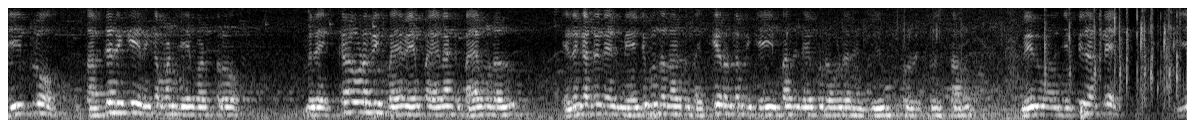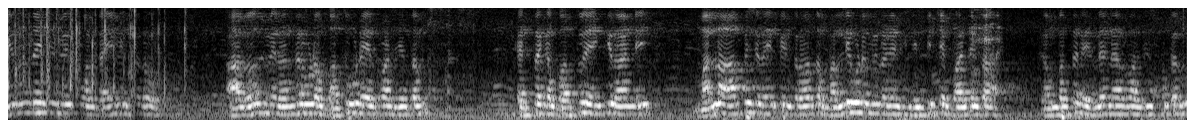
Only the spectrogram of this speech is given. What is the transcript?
దీంట్లో సర్జరీకి రికమెండ్ చేయబడతారో మీరు ఎక్కడ కూడా మీకు భయం ఏం ఎలాంటి భయం ఉండదు. ఎందుకంటే నేను మీ ఇంటి ముందు నాకు దగ్గరలో మీకు ఏ ఇబ్బంది లేకుండా కూడా నేను చూపించుకుని చూస్తాను. మీరు వాళ్ళు చెప్పినట్లే ఏ రోజైతే మీరు వాళ్ళు టైం ఇస్తారో ఆ రోజు మీరందరూ కూడా బస్సు కూడా ఏర్పాటు చేద్దాం. ఖచ్చితంగా బస్సులో ఎక్కి రండి. మళ్ళీ ఆపరేషన్ అయిపోయిన తర్వాత మళ్ళీ కూడా మీరు నేను తెప్పించే బాధ్యత కంపల్సరీ ఎల్ఐఆర్ వాళ్ళు తీసుకుంటారు.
